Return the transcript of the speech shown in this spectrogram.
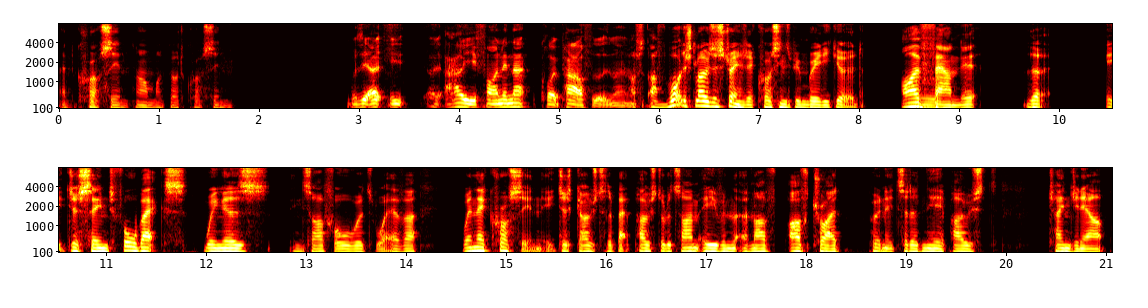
and crossing. Oh my god, crossing! Was it? uh, How are you finding that? Quite powerful at the moment. I've, I've watched loads of streams where crossing's been really good. I've Mm. found it that it just seems fullbacks, wingers, inside forwards, whatever. When they're crossing, it just goes to the back post all the time. Even and I've I've tried putting it to the near post, changing it up,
